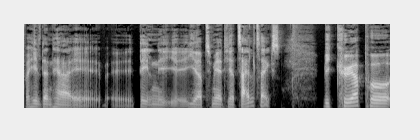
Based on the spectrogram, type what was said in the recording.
for hele den her øh, øh, delen i, i at optimere de her title tags. Vi kører på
